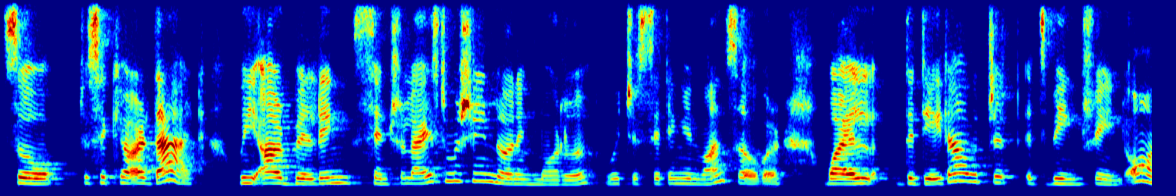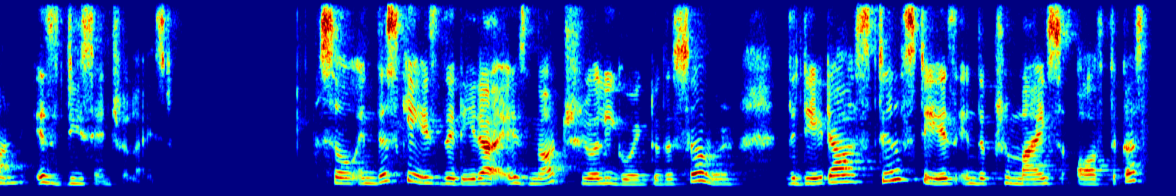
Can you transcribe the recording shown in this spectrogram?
So to secure that we are building centralized machine learning model which is sitting in one server while the data which it, it's being trained on is decentralized. So in this case, the data is not really going to the server. The data still stays in the premise of the customer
